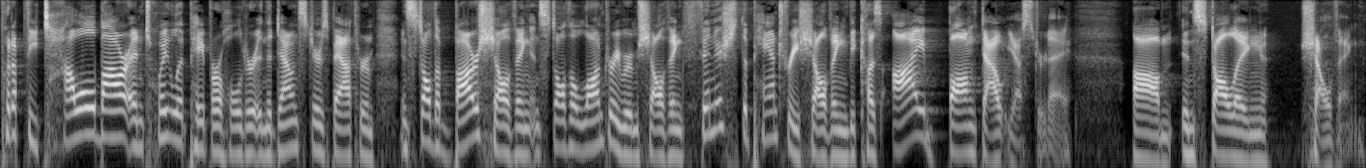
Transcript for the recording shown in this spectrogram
put up the towel bar and toilet paper holder in the downstairs bathroom, install the bar shelving, install the laundry room shelving, finish the pantry shelving because I bonked out yesterday um, installing shelving.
